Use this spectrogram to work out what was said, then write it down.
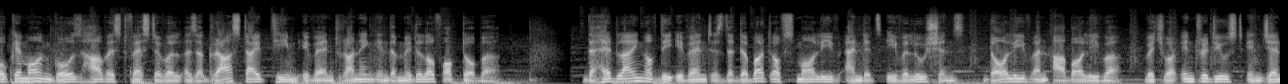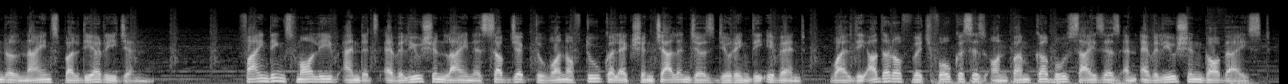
Pokemon Go's Harvest Festival is a grass-type themed event running in the middle of October. The headline of the event is the debut of Smoliv and its evolutions, Dolliv and Arboliva, which were introduced in General 9's Paldea region. Finding Smoliv and its evolution line is subject to one of two collection challenges during the event, while the other of which focuses on Pumpkaboo sizes and evolution Gourgeist.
